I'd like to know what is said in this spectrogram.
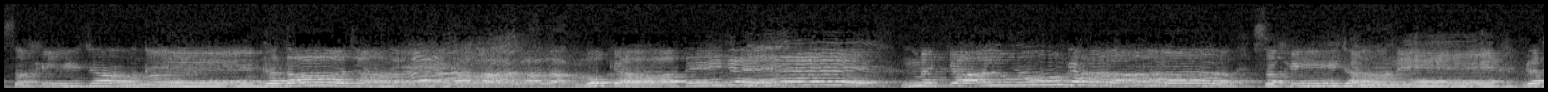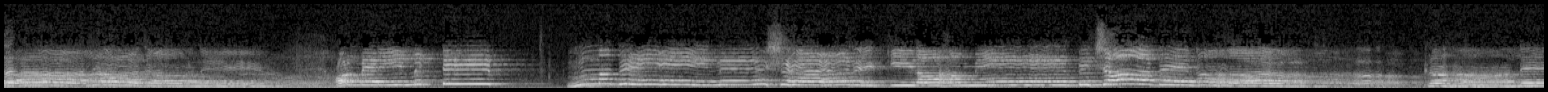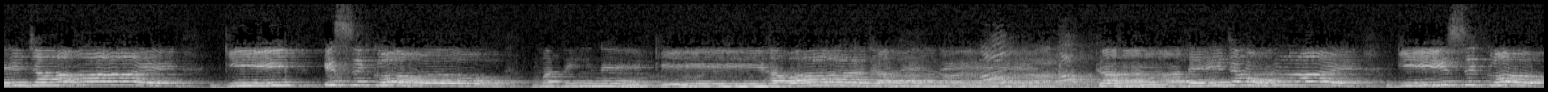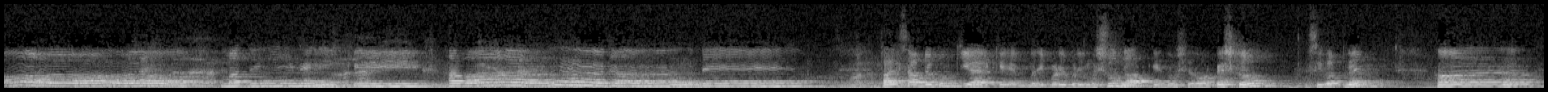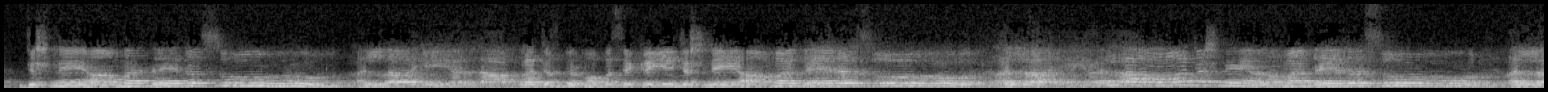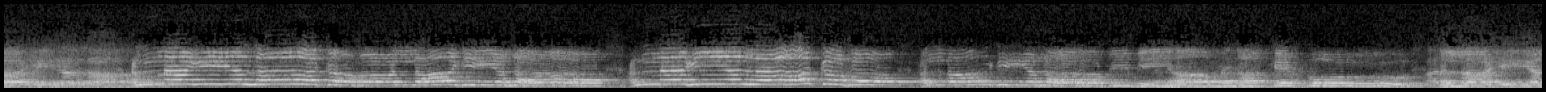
سخی جانے مدینے کی ہوا جانے، کہاں لے جائے گی اس کو؟ مدینے کی ہوا جانے۔ قاری صاحب نے حکم کیا ہے کہ بڑی بڑی بڑی مشہور نعت کے دو شعر اور پیش کروں اسی وقت میں۔ ہاں جشن آمد رسول، اللہ ہی اللہ۔ ذرا جذب محبت سے کہیے جشن آمد رسول، اللہ ہی اللہ۔ جشن آمد رسول، اللہ ہی اللہ۔ اللہ ہی اللہ، کہو اللہ ہی اللہ۔ اللہ ہی اللہ، کہو اللہ ہی اللہ۔ بی بی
